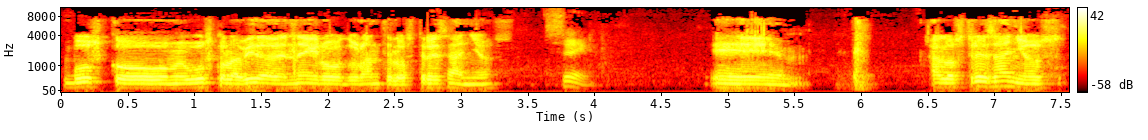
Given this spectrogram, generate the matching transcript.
busco, me busco la vida de negro durante los tres años, Sí, eh, a los tres años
